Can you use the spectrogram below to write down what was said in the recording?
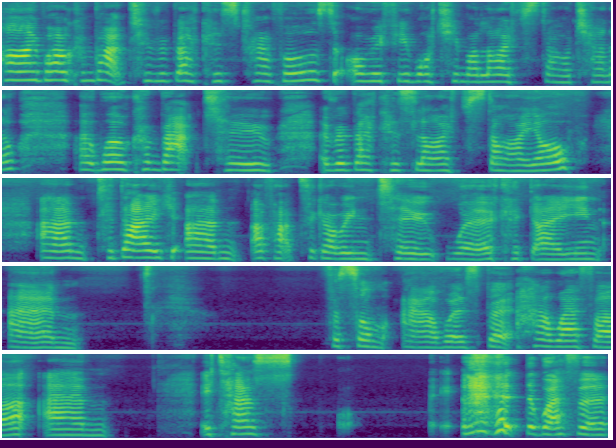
Hi, welcome back to Rebecca's Travels, or if you're watching my lifestyle channel, uh, welcome back to uh, Rebecca's Lifestyle. Um, today um, I've had to go into work again um, for some hours, but however, um, it has the weather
